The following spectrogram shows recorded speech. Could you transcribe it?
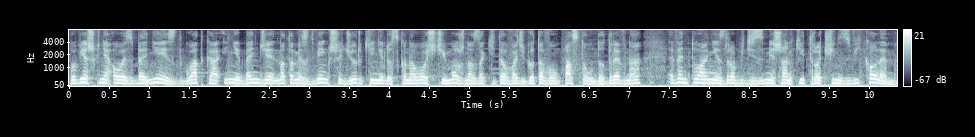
Powierzchnia OSB nie jest gładka i nie będzie, natomiast większe dziurki niedoskonałości można zakitować gotową pastą do drewna, ewentualnie zrobić z mieszanki trocin z wikolem.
